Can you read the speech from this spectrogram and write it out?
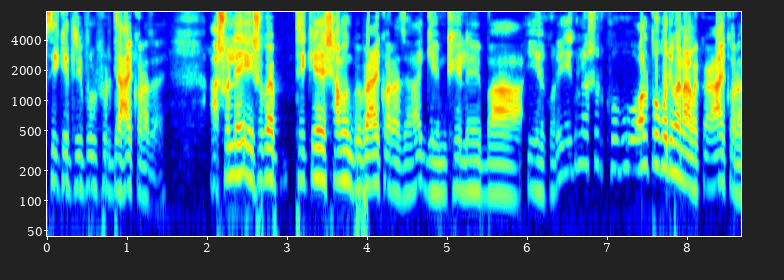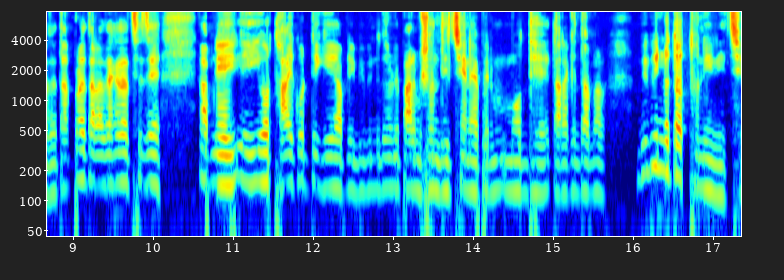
সিকে ত্রিপুল ফোর দিয়ে আয় করা যায়। আসলে এইসব অ্যাপ থেকে সাময়িকভাবে আয় করা যায় গেম খেলে বা ইয়ে করে, এগুলো আসলে খুব অল্প পরিমাণ আয় করা যায়। তারপরে তারা দেখা যাচ্ছে যে আপনি এই অর্থ আয় করতে গিয়ে আপনি বিভিন্ন ধরনের পারমিশন দিচ্ছেন অ্যাপের মধ্যে, তারা কিন্তু আপনার বিভিন্ন তথ্য নিয়ে নিচ্ছে।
